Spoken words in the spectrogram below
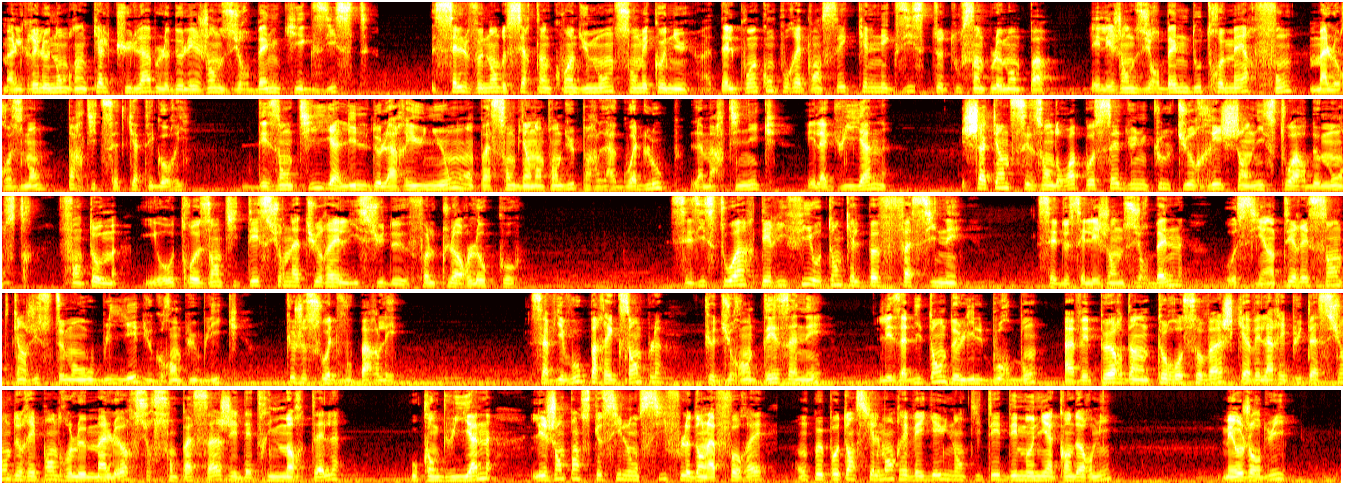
Malgré le nombre incalculable de légendes urbaines qui existent, celles venant de certains coins du monde sont méconnues, à tel point qu'on pourrait penser qu'elles n'existent tout simplement pas. Les légendes urbaines d'outre-mer font, malheureusement, partie de cette catégorie. Des Antilles à l'île de la Réunion, en passant bien entendu par la Guadeloupe, la Martinique et la Guyane, chacun de ces endroits possède une culture riche en histoires de monstres, fantômes et autres entités surnaturelles issues de folklores locaux. Ces histoires terrifient autant qu'elles peuvent fasciner. C'est de ces légendes urbaines, aussi intéressantes qu'injustement oubliées du grand public, que je souhaite vous parler. Saviez-vous par exemple que durant des années, les habitants de l'île Bourbon avaient peur d'un taureau sauvage qui avait la réputation de répandre le malheur sur son passage et d'être immortel Ou qu'en Guyane, les gens pensent que si l'on siffle dans la forêt, on peut potentiellement réveiller une entité démoniaque endormie Mais aujourd'hui,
